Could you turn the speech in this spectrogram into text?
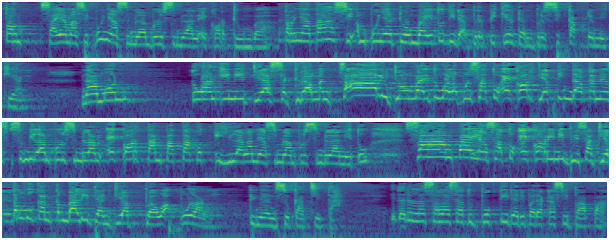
Toh saya masih punya 99 ekor domba. Ternyata si empunya domba itu tidak berpikir dan bersikap demikian. Namun Tuhan ini dia segera mencari domba itu walaupun satu ekor dia tinggalkan yang 99 ekor tanpa takut kehilangan yang 99 itu sampai yang satu ekor ini bisa dia temukan kembali dan dia bawa pulang dengan sukacita. Itu adalah salah satu bukti daripada kasih Bapa.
